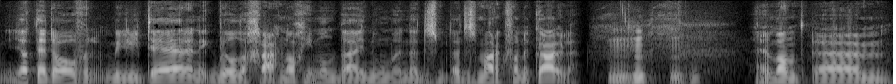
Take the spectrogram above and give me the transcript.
je had net over militair en ik wilde graag nog iemand bij noemen. Dat is, dat is Mark van der Kuilen. Mm -hmm, mm -hmm. En want um,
